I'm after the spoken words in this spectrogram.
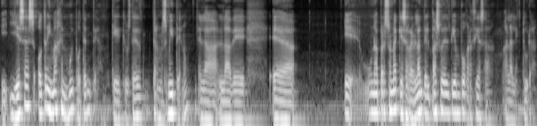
Y, esa es otra imagen muy potente que, usted transmite, ¿no? La, de... Eh, eh, una persona que se revela ante el paso del tiempo gracias a, la lectura.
